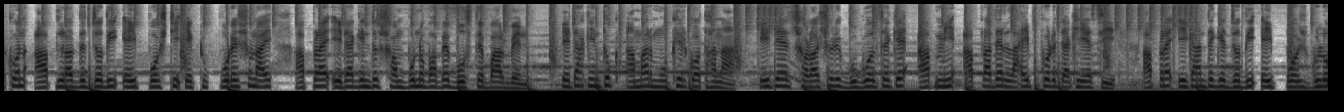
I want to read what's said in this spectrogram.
এখন আপনাদের যদি এই পোস্টটি একটু পড়ে শোনায়, আপনারা এটা কিন্তু সম্পূর্ণভাবে বুঝতে পারবেন। এটা কিন্তু আমার মুখের কথা না। এটা সরাসরি গুগল থেকে আমি আপনাদের লাইভ করে দেখিয়েছি। আপনারা এখান থেকে যদি এই পোস্টগুলো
